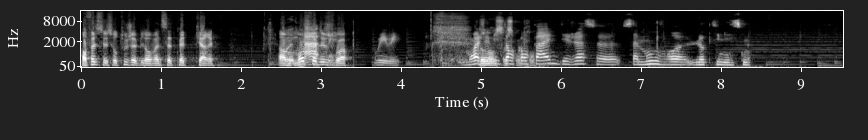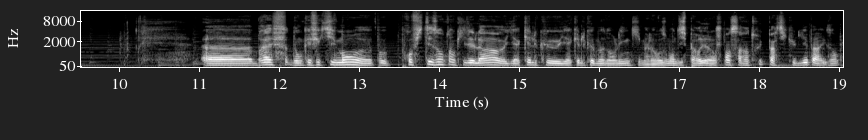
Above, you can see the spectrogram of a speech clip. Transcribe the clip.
en fait c'est surtout j'habite dans 27 mètres carrés. À un Ouais. moment je Ah, fais des oui. choix. Oui, oui. Moi, Non, non, j'habite ça se en comprend. campagne. Déjà, ça, ça m'ouvre l'optimisme. Euh, bref, donc effectivement, euh, profitez-en tant qu'il est là. Euh, Il y a quelques, il y a quelques modes en ligne qui malheureusement ont disparu. Alors je pense à un truc particulier, par exemple.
